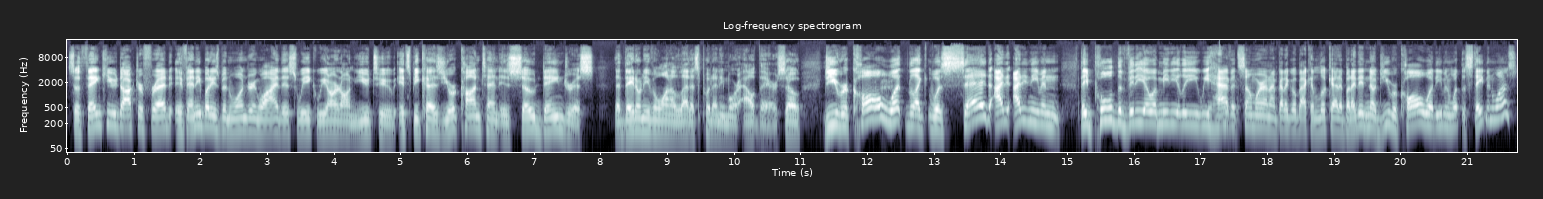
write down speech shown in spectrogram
so thank you, Dr. Fred. If anybody's been wondering why this week we aren't on YouTube, it's because your content is so dangerous that they don't even want to let us put any more out there. So do you recall what like was said? I, I didn't even they pulled the video immediately. We have it somewhere and I've got to go back and look at it, but I didn't know. Do you recall what even what the statement was?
